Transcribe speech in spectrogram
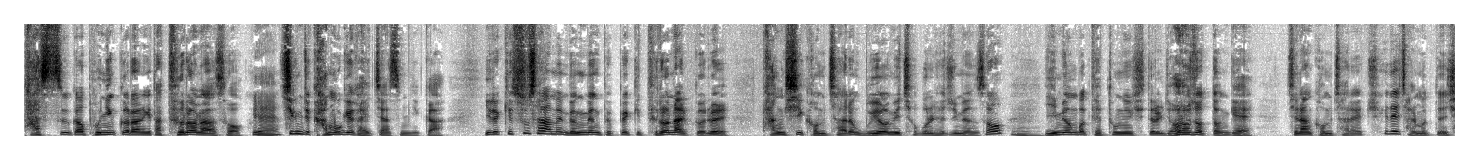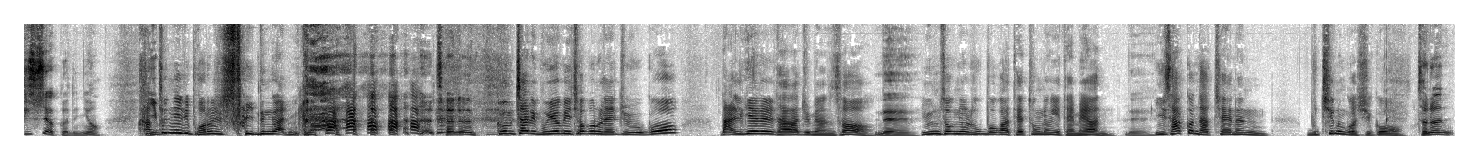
다스가 본인 거라는 게 다 드러나서 예. 지금 이제 감옥에 가 있지 않습니까? 이렇게 수사하면 명명백백히 드러날 거를 당시 검찰은 무혐의 처분을 해주면서 음. 이명박 대통령 시대를 열어줬던 게 지난 검찰의 최대 잘못된 실수였거든요. 같은 이... 일이 벌어질 수도 있는 거 아닙니까? 저는 검찰이 무혐의 처분을 해주고 날개를 달아주면서 네. 윤석열 후보가 대통령이 되면 네. 이 사건 자체는 묻히는 것이고 저는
